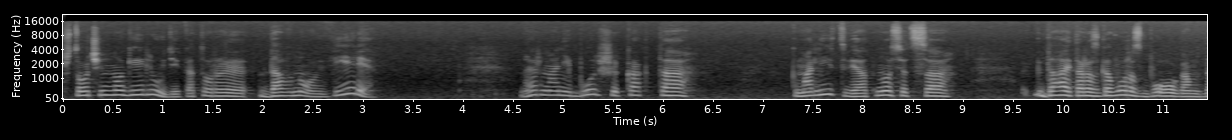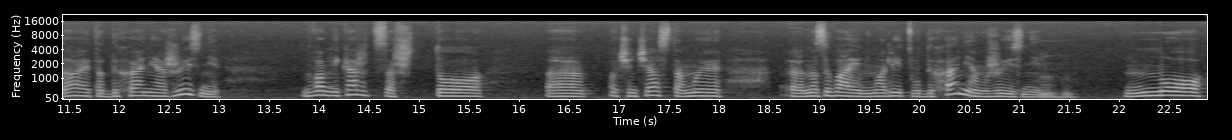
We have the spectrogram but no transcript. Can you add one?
что очень многие люди, которые давно в вере, наверное, они больше как-то к молитве относятся, да, это разговор с Богом, да, это дыхание жизни, но вам не кажется, что э, очень часто мы э, называем молитву дыханием жизни, Мгм. но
